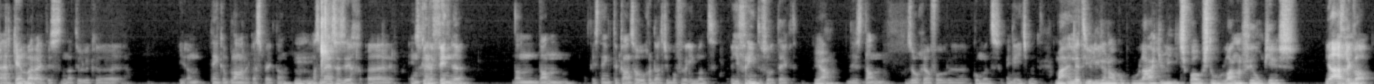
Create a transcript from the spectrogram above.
herkenbaarheid is natuurlijk, eh, een, denk ik, een belangrijk aspect dan. Mhm. Als mensen zich eh, in kunnen vinden, dan, dan is denk ik de kans hoger dat je bijvoorbeeld iemand, je vriend of zo tagt. Ja, Dus dan zorg je al voor eh, comments, engagement. maar en letten jullie dan ook op hoe laat jullie iets posten, hoe lang een filmpje is? Ja, eigenlijk wel.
